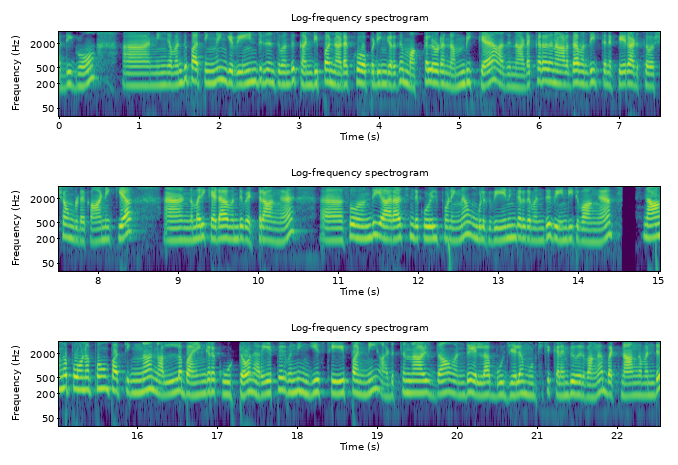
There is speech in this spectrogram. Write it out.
அதிகம். நீங்கள் வந்து பார்த்திங்கன்னா இங்கே வேண்டுனது வந்து கண்டிப்பாக நடக்கும் அப்படிங்கிறது மக்களோட நம்பிக்கை. அது நடக்கிறதுனால தான் வந்து இத்தனை பேர் அடுத்த வருஷம் அவங்களோட காணிக்கையாக இந்த மாதிரி கெடா வந்து வெட்டுறாங்க. ஸோ வந்து யாராச்சும் இந்த கோயில் போனீங்கன்னா உங்களுக்கு வேணுங்கிறத வந்து வேண்டிட்டு வாங்க. நாங்கள் போனப்பவும் பார்த்திங்கன்னா நல்ல பயங்கர கூட்டம். நிறைய பேர் வந்து இங்கேயே ஸ்டே பண்ணி அடுத்த நாள் தான் வந்து எல்லா பூஜையெல்லாம் முடிச்சுட்டு கிளம்பி வருவாங்க. பட் நாங்கள் வந்து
